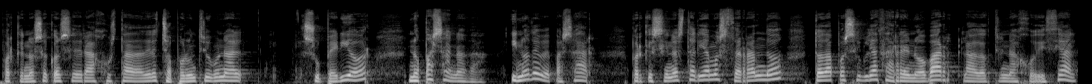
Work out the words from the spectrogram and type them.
porque no se considera ajustada a derecho por un tribunal superior, no pasa nada. Y no debe pasar porque si no estaríamos cerrando toda posibilidad a renovar la doctrina judicial.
